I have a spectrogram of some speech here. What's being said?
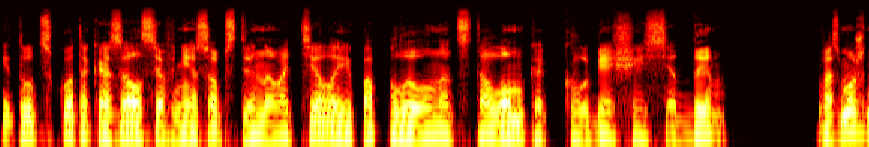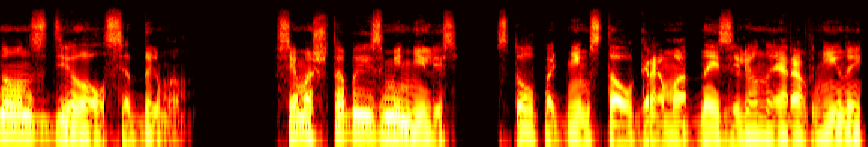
И тут Скотт оказался вне собственного тела и поплыл над столом, как клубящийся дым. Возможно, он сделался дымом. Все масштабы изменились. Стол под ним стал громадной зеленой равниной.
